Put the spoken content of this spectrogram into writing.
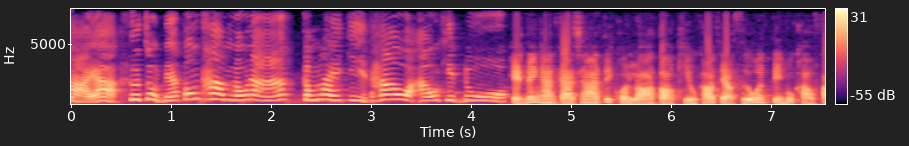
ขายอะ คือจุดเนี้ยต้องทำแล้วนะ กำไรกี่เท่าอะ เอาคิดดู เห็นได้งานกาชาติที่คนรอต่อคิวเข้าแถวซื้อวันตีนภูเขาไฟ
